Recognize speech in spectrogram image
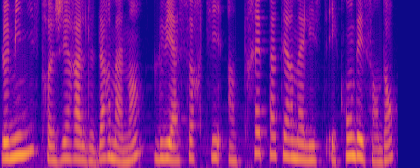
le ministre Gérald Darmanin lui a sorti un très paternaliste et condescendant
